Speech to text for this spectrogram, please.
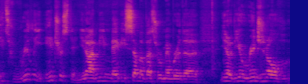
it's really interesting. You know, I mean, maybe some of us remember the, you know, the original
